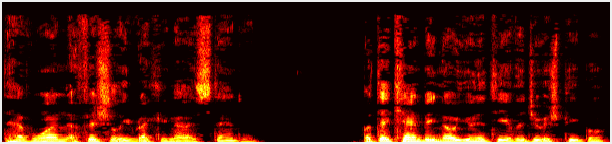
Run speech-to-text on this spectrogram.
to have one officially recognized standard. But there can be no unity of the Jewish people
